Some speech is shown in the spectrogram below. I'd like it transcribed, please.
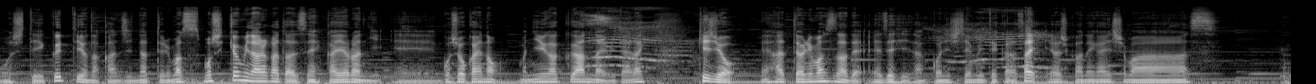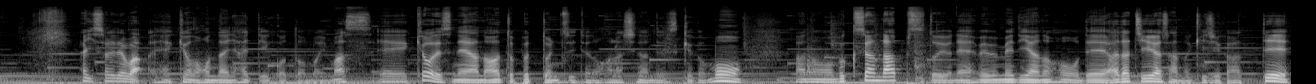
をしていくっていうような感じになっております。もし興味のある方はですね、概要欄に、えー、ご紹介の、ま入学案内みたいな記事を、えー、貼っておりますので、えー、ぜひ参考にしてみてください。よろしくお願いします。はい、それでは、えー、今日の本題に入っていこうと思います。えー、今日ですね、あのアウトプットについてのお話なんですけども、あのブックスアップスというねウェブメディアの方で足立優也さんの記事があって、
